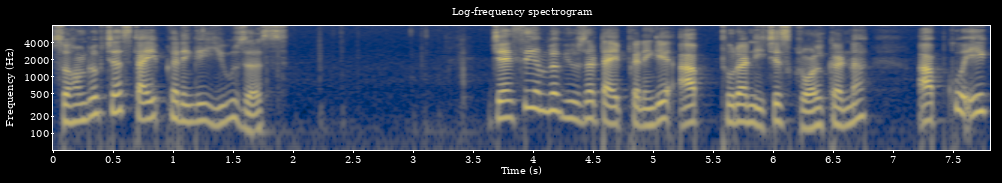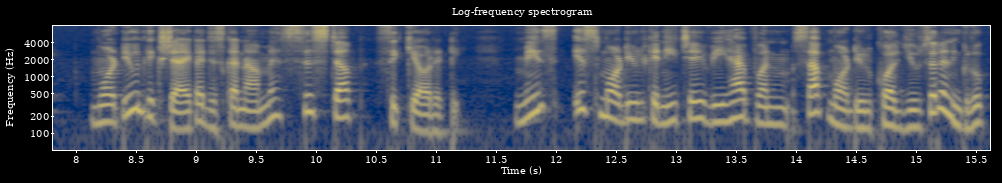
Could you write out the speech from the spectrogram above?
so हम लोग जस्ट टाइप करेंगे यूज़र्स जैसे ही हम लोग यूज़र टाइप करेंगे, आप थोड़ा नीचे स्क्रॉल करना. आपको एक मॉड्यूल दिख जाएगा, जिसका नाम है सिस्टम सिक्योरिटी मीन्स इस मॉड्यूल के नीचे we have one sub module call user and group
